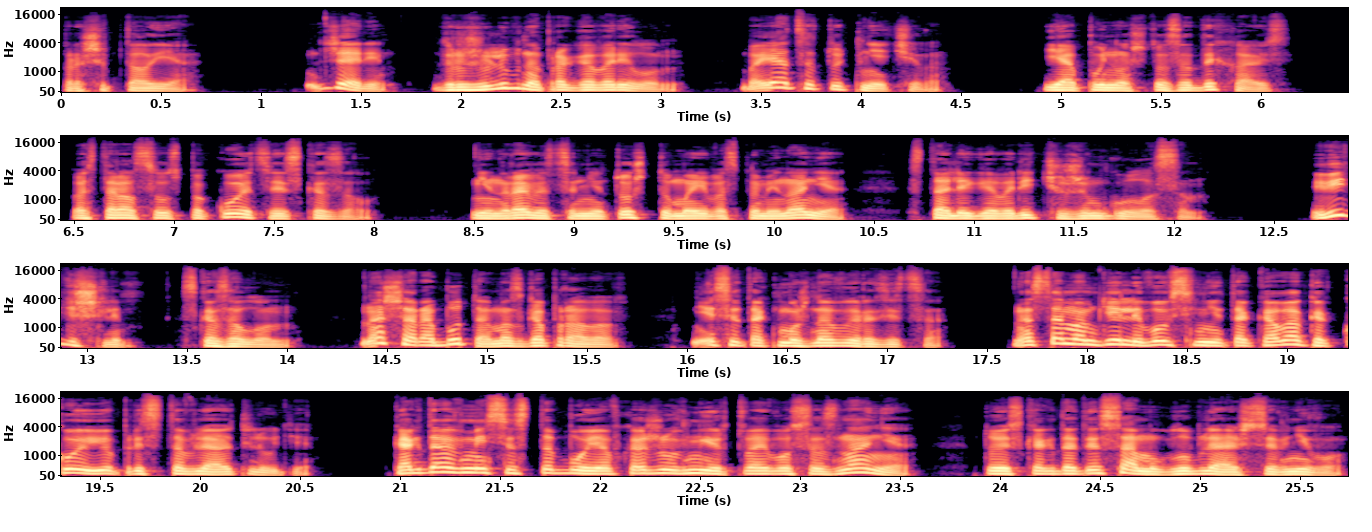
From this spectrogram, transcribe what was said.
прошептал я. Джерри, дружелюбно проговорил он. Бояться тут нечего. Я понял, что задыхаюсь. Постарался успокоиться и сказал. Не нравится мне то, что мои воспоминания стали говорить чужим голосом. «Видишь ли», — сказал он, — «наша работа мозгоправов, если так можно выразиться, на самом деле вовсе не такова, какой ее представляют люди. Когда вместе с тобой я вхожу в мир твоего сознания, то есть когда ты сам углубляешься в него,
